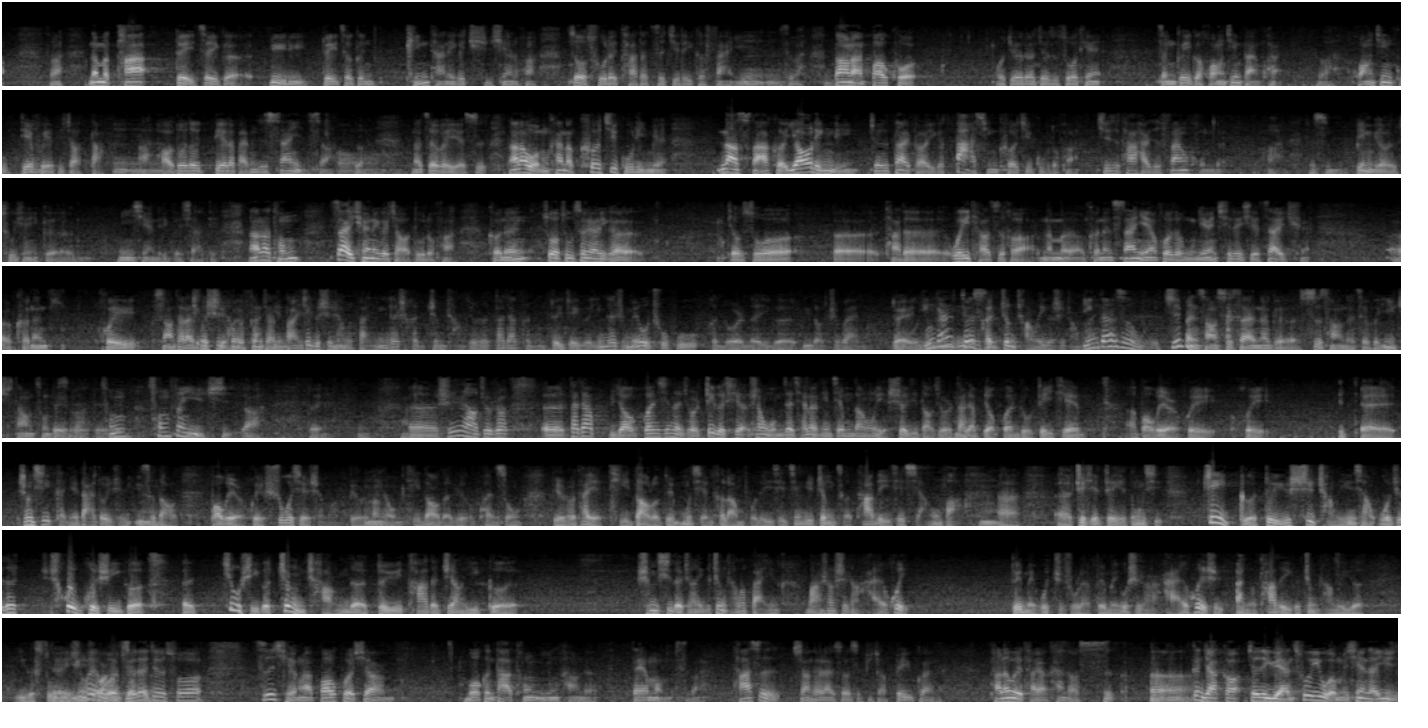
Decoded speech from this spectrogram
是吧？那么它对这个利率对这根平坦的一个曲线的话，做出了它的自己的一个反应，嗯嗯是吧？当然包括，我觉得就是昨天整个一个黄金板块。是吧？黄金股跌幅也比较大，嗯嗯啊，好多都跌了百分之三以上，哦是吧？那这个也是。当然，我们看到科技股里面，纳斯达克幺零零就是代表一个大型科技股的话，其实它还是翻红的，啊，就是并没有出现一个明显的一个下跌。当然，从债券那个角度的话，可能做出这样一个，就是说。呃，它的微调之后啊，那么可能三年或者五年期的一些债券，呃，可能会相对来说这个市场会更加大。这个市场的反应应该是很正常，就是大家可能对这个应该是没有出乎很多人的一个预料之外嘛。对应该就是很正常的一个市场应。该是基本上是在那个市场的这个预期当中，对是吧充充分预期啊，对。嗯，呃，实际上就是说，呃，大家比较关心的就是这个，像像我们在前两天节目当中也涉及到，就是大家比较关注这一天，啊，鲍威尔会会。呃，升息肯定大家都已经预测到了，鲍威尔会说些什么？比如说刚才我们提到的这个宽松，比如说他也提到了对目前特朗普的一些经济政策，他的一些想法，啊，呃，这些这些东西，这个对于市场的影响，我觉得会不会是一个呃，就是一个正常的对于他的这样一个升息的这样一个正常的反应，马上市场还会对美国指数来，对美国市场还会是按照它的一个正常的一个一个速率对，去因为我觉得就是说，之前啊，包括像摩根大通银行的 Diamond 是吧？他是相对来说是比较悲观的，他认为他要看到四，嗯嗯更加高，就是远出于我们现在预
